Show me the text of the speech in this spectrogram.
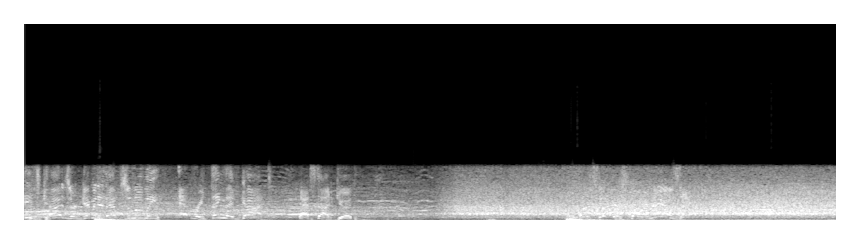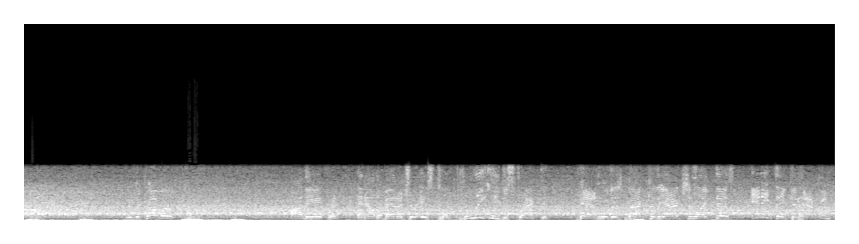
These guys are giving it absolutely everything they've got. That's not good. Apron. And now the manager is completely distracted. And with his back to the action like this, anything can happen.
